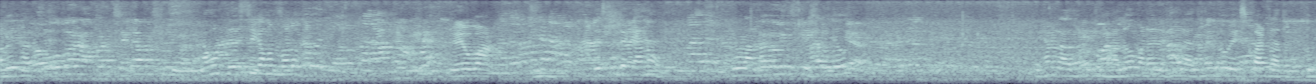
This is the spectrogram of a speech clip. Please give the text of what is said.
ভালোই খাচ্ছে। কেমন টেস্টি কেমন বলো? কেন? পুরো রান্না স্পেশাল কেউ? এখানে রাঁধুনি খুব ভালো মানে এখানে রাঁধুনি খুব এক্সপার্ট রাঁধুনি, খুব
